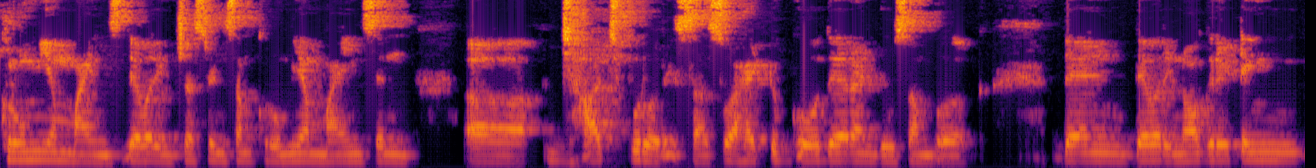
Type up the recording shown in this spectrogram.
chromium mines. They were interested in some chromium mines in uh, Jajpur, Orissa. So I had to go there and do some work. Then they were inaugurating.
